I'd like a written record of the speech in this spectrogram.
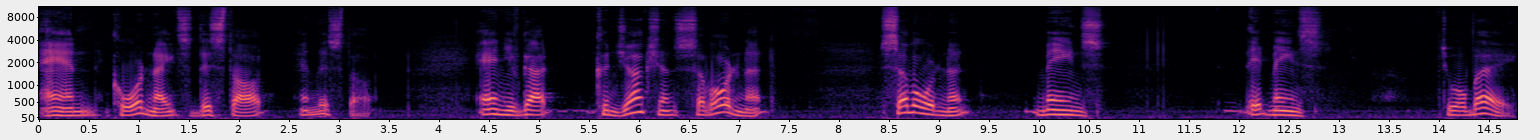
and coordinates this thought and this thought. And you've got conjunctions subordinate subordinate means it means to obey.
